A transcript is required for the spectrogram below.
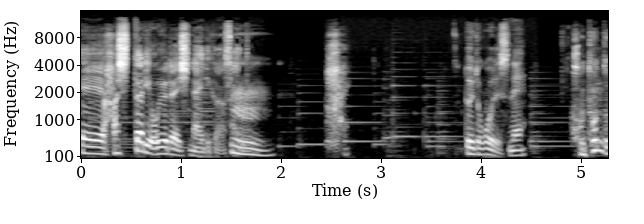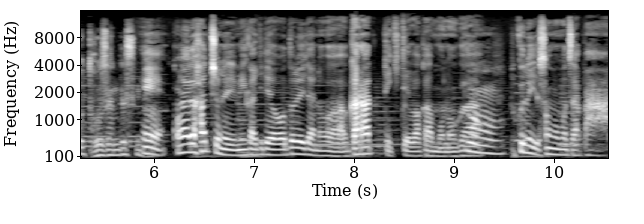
えー走ったり泳いだりしないでください、はい。うんというところですね、ほとんど当然ですえね、ーこの間八丁の見かけで驚いたのはガラってきて若者が、うん。服脱いでそのままザバ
